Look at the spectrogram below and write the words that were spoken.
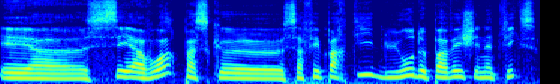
Et euh, c'est à voir parce que ça fait partie du haut de pavé chez Netflix.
